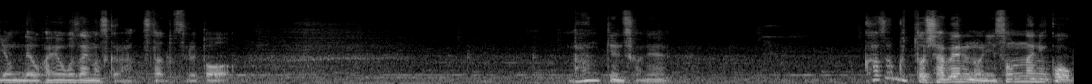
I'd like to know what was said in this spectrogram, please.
呼んで「おはようございます」からスタートするとなんていうんですかね。家族と喋るのにそんなにこ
